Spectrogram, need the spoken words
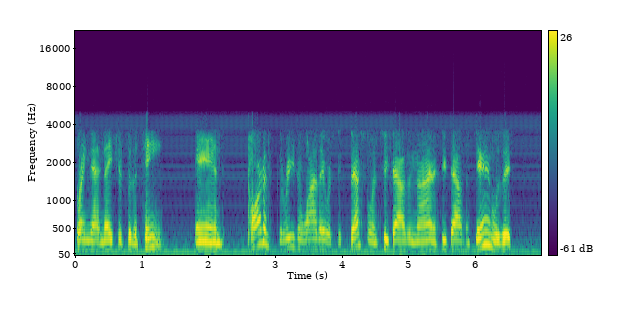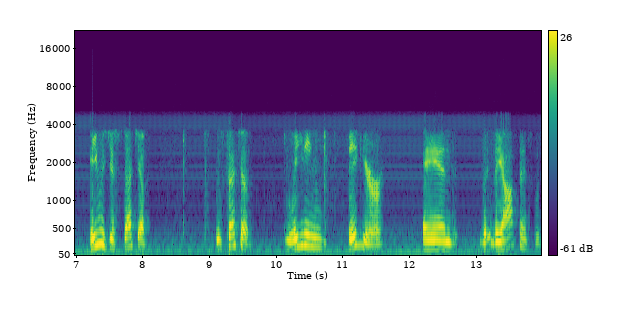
bring that nature to the team. And part of the reason why they were successful in 2009 and 2010 was that he was just such a such a leading figure, and the, the offense was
